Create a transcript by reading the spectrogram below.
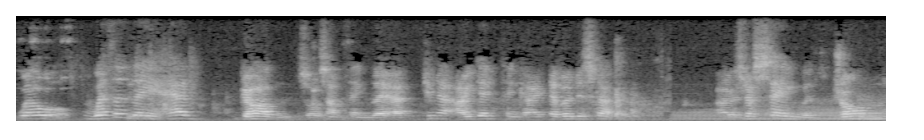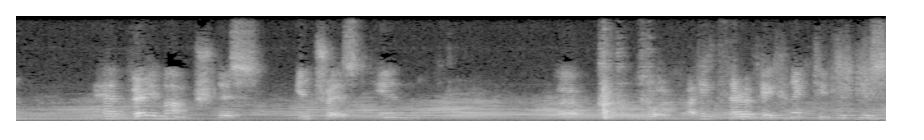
Well, whether they had gardens or something there, do you know, I don't think I ever discovered. I was just saying that John had very much this interest in uh, sort of, I think, therapy connected with his,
